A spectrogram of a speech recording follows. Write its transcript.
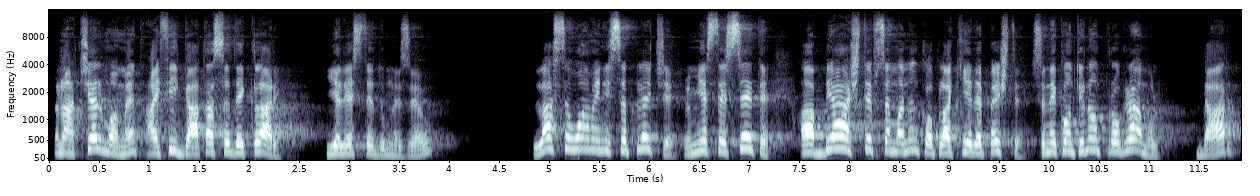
În acel moment ai fi gata să declari, El este Dumnezeu, Lasă oamenii să plece, îmi este sete, abia aștept să mănânc o plachie de pește, să ne continuăm programul. Dar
